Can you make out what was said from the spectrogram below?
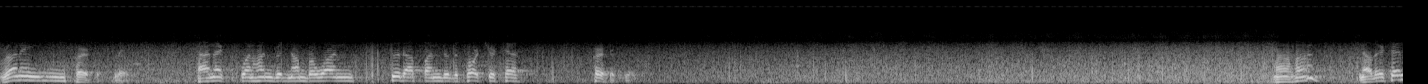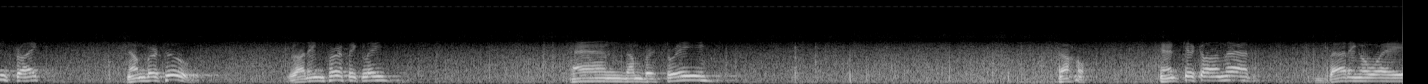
Running perfectly. Timex 100 number one stood up under the torture test perfectly. Uh-huh. Another 10 strike. Number two. Running perfectly. And number three. No. Can't kick on that. Batting away,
